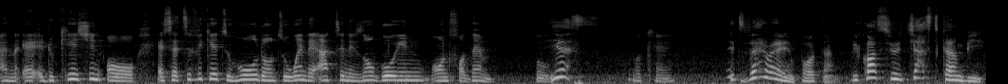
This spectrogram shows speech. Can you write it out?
an education or a certificate to hold on to when the acting is not going on for them? Yes. Okay. It's very, very important because you just can't be.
